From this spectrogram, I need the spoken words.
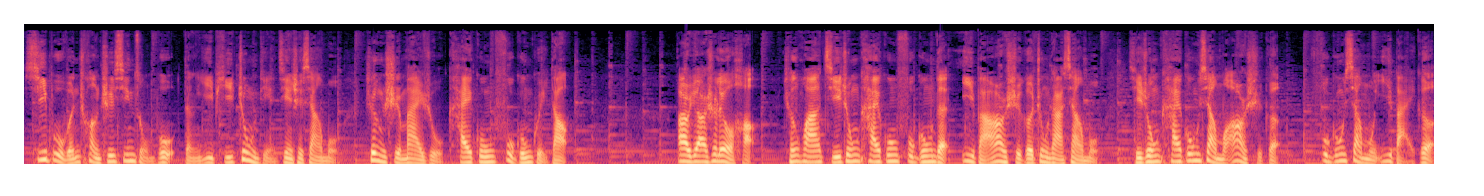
西部文创之星总部等一批重点建设项目正式迈入开工复工轨道。二月二十六号，成华集中开工复工的一百二十个重大项目，其中开工项目二十个，复工项目一百个，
